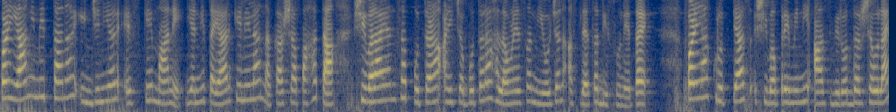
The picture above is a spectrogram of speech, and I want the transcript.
पण या निमित्तानं इंजिनियर एस के माने यांनी तयार केलेला नकाशा पाहता शिवरायांचा पुतळा आणि चबुतरा हलवण्याचं नियोजन असल्याचं दिसून येत आहे पण या कृत्यास शिवप्रेमींनी आज विरोध दर्शवलाय.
